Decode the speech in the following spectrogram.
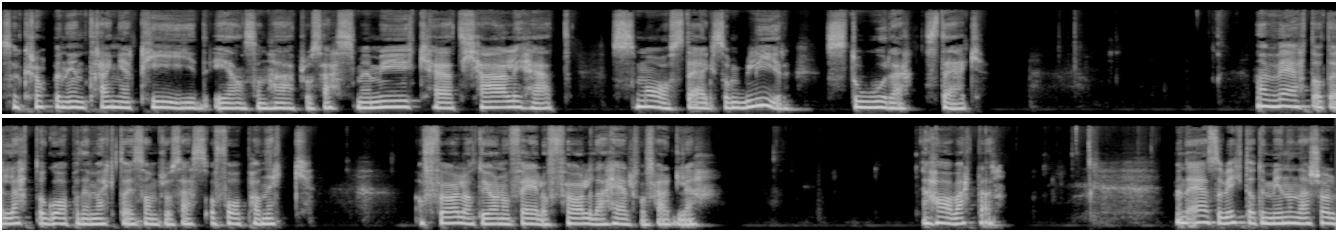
Så kroppen din trenger tid i en sånn her prosess, med mykhet, kjærlighet, små steg som blir store steg. Jeg vet at det er lett å gå på den vekta i sånn prosess og få panikk. Og føle at du gjør noe feil, og føle deg helt forferdelig. Jeg har vært der. Men det er så viktig at du minner deg sjøl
